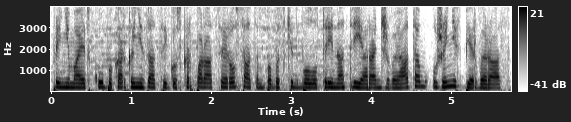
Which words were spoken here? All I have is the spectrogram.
принимает кубок организации госкорпорации «Росатом» по баскетболу 3 на 3 «Оранжевый атом» уже не в первый раз.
